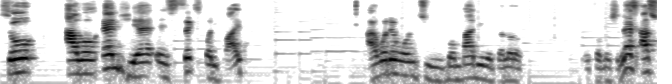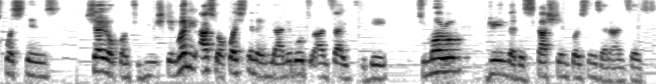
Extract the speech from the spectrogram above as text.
So I will end here. is 645. I wouldn't want to bombard you with a lot of information. Let's ask questions, share your contribution. When you ask your question and you are unable to answer it today, tomorrow during the discussion, questions and answers,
